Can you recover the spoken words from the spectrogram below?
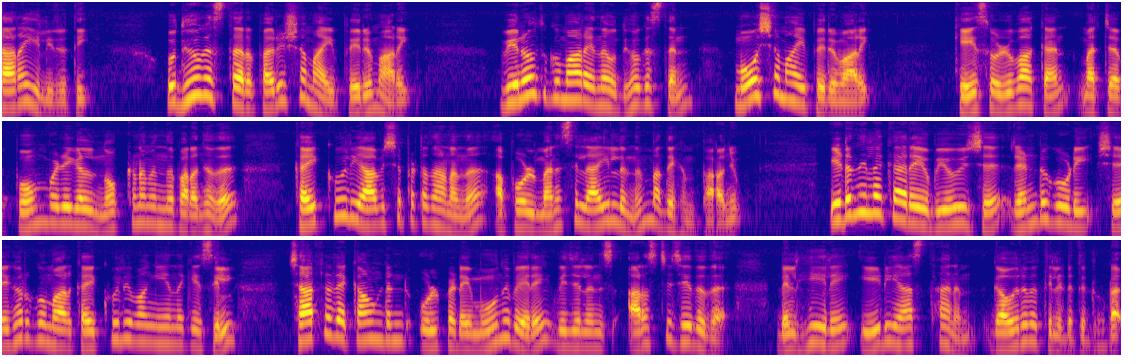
തറയിലിരുത്തി. ഉദ്യോഗസ്ഥർ പരുഷമായി പെരുമാറി. വിനോദ് കുമാർ എന്ന ഉദ്യോഗസ്ഥൻ മോശമായി പെരുമാറി. കേസ് ഒഴിവാക്കാൻ മറ്റ് പോംവഴികൾ നോക്കണമെന്ന് പറഞ്ഞത് കൈക്കൂലി ആവശ്യപ്പെട്ടതാണെന്ന് അപ്പോൾ മനസ്സിലായില്ലെന്നും അദ്ദേഹം പറഞ്ഞു. ഇടനിലക്കാരെ ഉപയോഗിച്ച് രണ്ടു കോടി ശേഖർകുമാർ കൈക്കൂലി വാങ്ങിയെന്ന കേസിൽ ചാർട്ടേഡ് അക്കൗണ്ടന്റ് ഉൾപ്പെടെ മൂന്ന് പേരെ വിജിലൻസ് അറസ്റ്റ് ചെയ്തത് ഡൽഹിയിലെ ഇ ഡി ആസ്ഥാനം ഗൗരവത്തിലെടുത്തിട്ടുണ്ട്.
